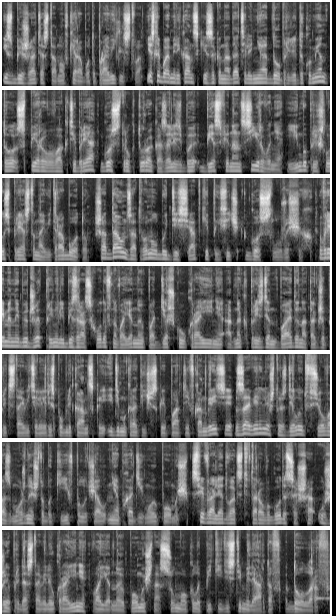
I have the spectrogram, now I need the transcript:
избежать остановки работы правительства. Если бы американские законодатели не одобрили документ, то с 1 октября госструктуры оказались бы без финансирования, и им бы пришлось приостановить работу. Шатдаун затронул бы десятки тысяч госслужащих. Временный бюджет приняли без расходов на военную поддержку Украине, однако президент Байден, а также представители республиканской и демократической партии в Конгрессе заверили, что сделают все все возможное, чтобы Киев получал необходимую помощь. С февраля 2022 года США уже предоставили Украине военную помощь на сумму около 50 миллиардов долларов.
